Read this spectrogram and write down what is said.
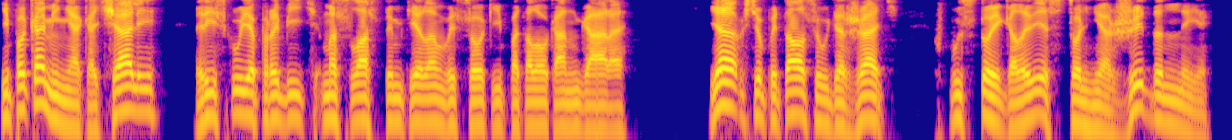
И пока меня качали, рискуя пробить масластым телом высокий потолок ангара, я все пытался удержать в пустой голове столь неожиданное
